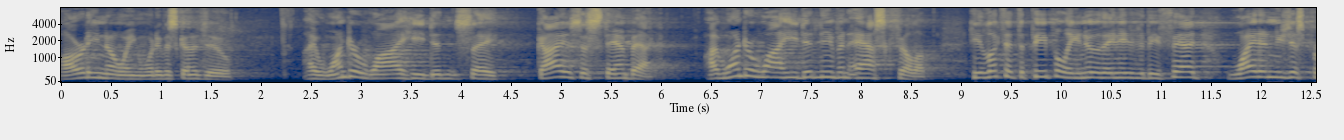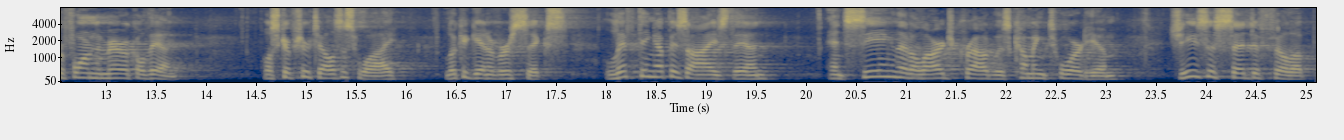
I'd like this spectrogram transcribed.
already knowing what he was going to do, I wonder why he didn't say, Guys, just stand back. I wonder why he didn't even ask Philip. He looked at the people, he knew they needed to be fed. Why didn't he just perform the miracle then? Well, scripture tells us why. Look again at verse 6. Lifting up his eyes then, and seeing that a large crowd was coming toward him, Jesus said to Philip,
